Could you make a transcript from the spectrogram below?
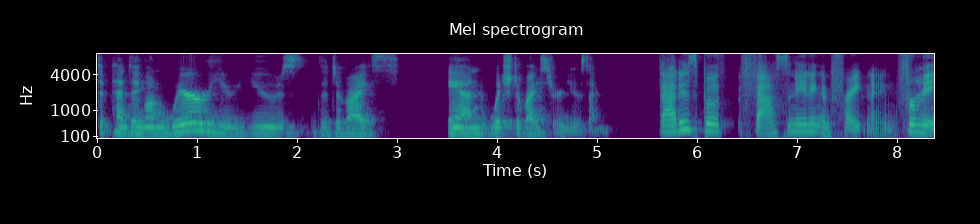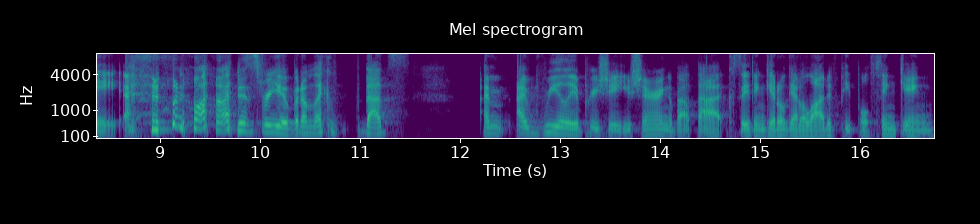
depending on where you use the device and which device you're using. That is both fascinating and frightening for me. I don't know how it is for you, but I'm like, that's I'm I really appreciate you sharing about that because I think it'll get a lot of people thinking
